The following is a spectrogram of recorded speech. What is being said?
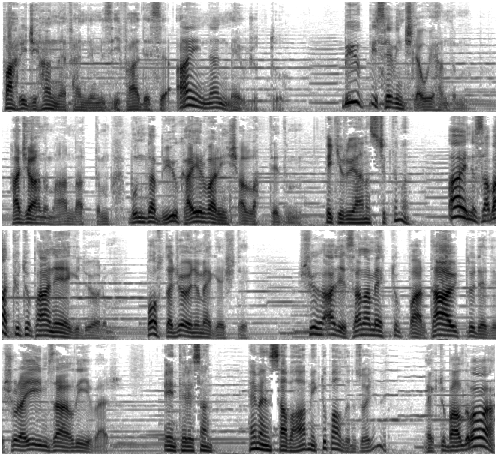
Fahri Cihan Efendimiz ifadesi aynen mevcuttu. Büyük bir sevinçle uyandım. Hacı Hanım'a anlattım. Bunda büyük hayır var inşallah dedim. Peki rüyanız çıktı mı? Aynı sabah kütüphaneye gidiyorum. Postacı önüme geçti. Şu Ali sana mektup var taahhütlü dedi. Şurayı imzalayıver. Enteresan. Hemen sabaha mektup aldınız öyle mi? Mektup aldım ama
